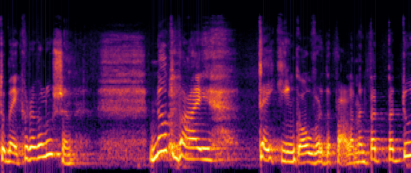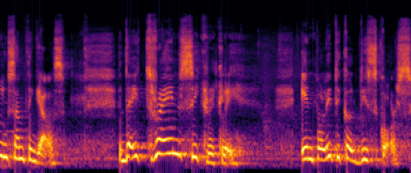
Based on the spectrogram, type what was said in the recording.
to make a revolution. Not by taking over the parliament, but, but doing something else. They train secretly in political discourse,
